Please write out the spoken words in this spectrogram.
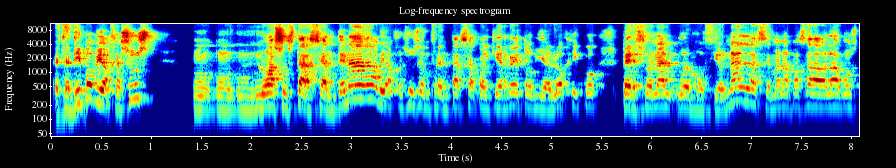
Este tipo vio a Jesús mm, mm, no asustarse ante nada, vio a Jesús enfrentarse a cualquier reto biológico, personal o emocional. La semana pasada hablamos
